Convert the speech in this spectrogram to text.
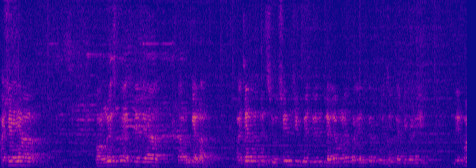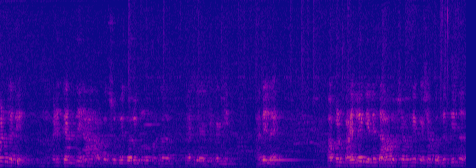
अशा या काँग्रेसने असलेल्या तालुक्याला अचानक शिवसेनेची उमेदवारी झाल्यामुळे भयंकर गोंधळ त्या ठिकाणी निर्माण झाले. आणि त्यातनं ह्या अपक्ष उमेदवारी म्हणून माझा या ठिकाणी आलेला आहे. आपण पाहिलं गेले दहा वर्षामध्ये कशा पद्धतीनं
